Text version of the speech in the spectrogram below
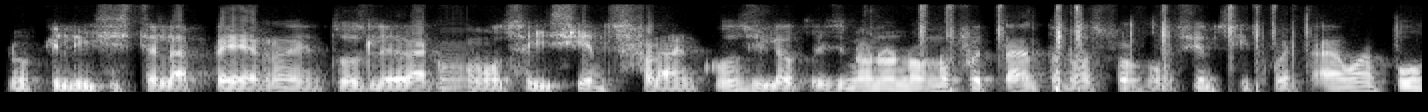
lo que le hiciste a la perra, entonces le da como 600 francos y la otra dice, no, no, no, no fue tanto, no, fueron como 150, ah, bueno, pum.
